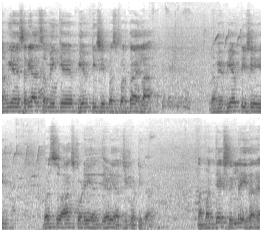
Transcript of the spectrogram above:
ನಮಗೆ ಸರಿಯಾದ ಸಮಯಕ್ಕೆ B M T C bus ಬರ್ತಾ ಇಲ್ಲ. ನಮಗೆ B M T C bus ಹಾಕ್ಸ್ಕೊಡಿ ಅಂತೇಳಿ ಅರ್ಜಿ ಕೊಟ್ಟಿದ್ದಾರೆ. ನಮ್ಮ ಅಧ್ಯಕ್ಷರು ಇಲ್ಲೇ ಇದ್ದಾರೆ.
